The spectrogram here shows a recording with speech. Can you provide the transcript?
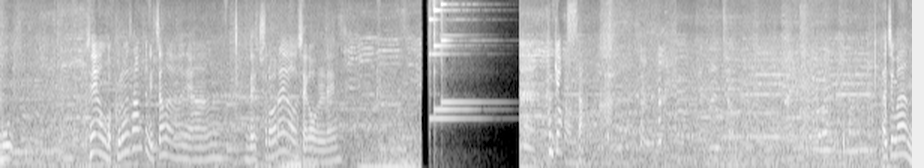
뭐 그냥 막 그런 사람들 있잖아요. 그냥 내추럴해요. 제가 원래 흑역사. 하지만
